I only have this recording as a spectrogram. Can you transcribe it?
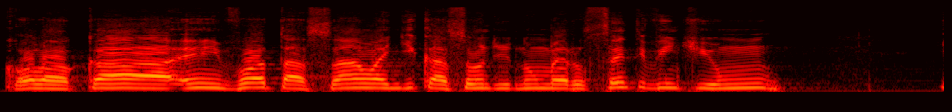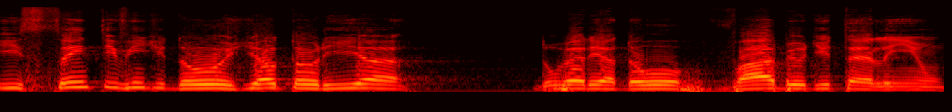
Colocar em votação a indicação de número 121 e 122, de autoria do vereador Fábio de Telinho.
